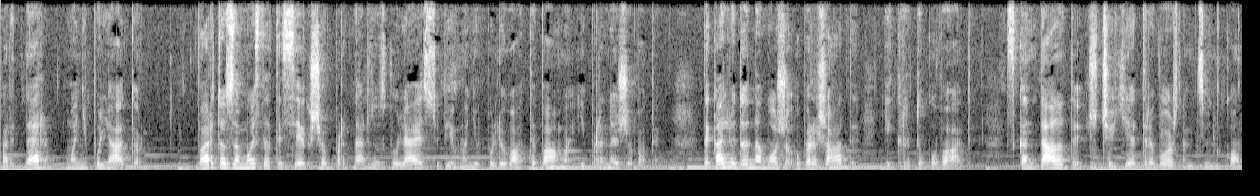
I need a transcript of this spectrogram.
Партнер-маніпулятор. Варто замислитися, якщо партнер дозволяє собі маніпулювати вами і принижувати. Така людина може ображати і критикувати, скандалити, що є тривожним дзвінком.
